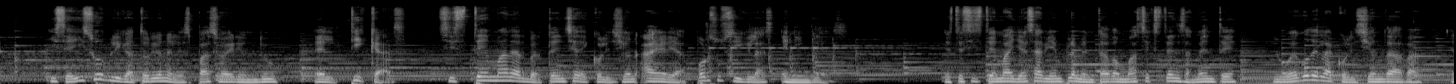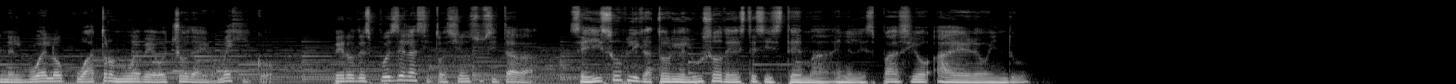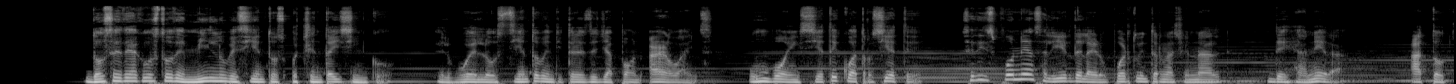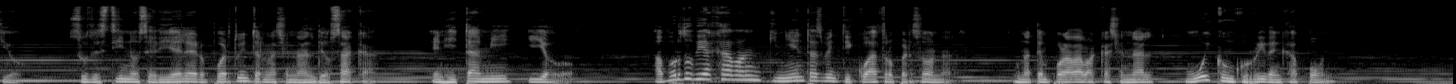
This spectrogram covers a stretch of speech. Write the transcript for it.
y se hizo obligatorio en el espacio aéreo hindú el TICAS, Sistema de Advertencia de Colisión Aérea por sus siglas en inglés. Este sistema ya se había implementado más extensamente luego de la colisión dada en el vuelo 498 de Aeroméxico, pero después de la situación suscitada Se hizo obligatorio el uso de este sistema en el espacio aéreo hindú. ...12 de agosto de 1985... ...el vuelo 123 de Japan Airlines... ...un Boeing 747... ...se dispone a salir del aeropuerto internacional de Haneda... ...a Tokio... ...su destino sería el aeropuerto internacional de Osaka... ...en Hitami, Hyogo... A bordo viajaban 524 personas... ...una temporada vacacional muy concurrida en Japón...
